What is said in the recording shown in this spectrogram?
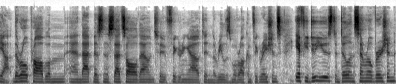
yeah, the roll problem and that business, that's all down to figuring out in the realism overhaul configurations. If you do use the Dylan Semrau version,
